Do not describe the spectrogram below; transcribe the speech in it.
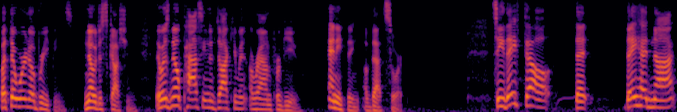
But there were no briefings, no discussion. There was no passing the document around for view, anything of that sort. See, they felt that they had not,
